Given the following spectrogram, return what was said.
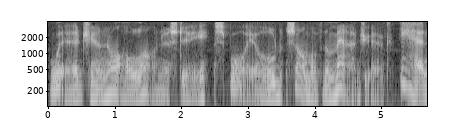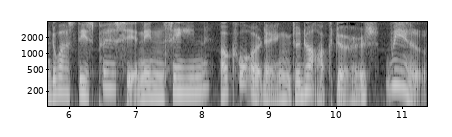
which, in all honesty, spoiled some of the magic. And was this person insane? According to doctors. Well,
